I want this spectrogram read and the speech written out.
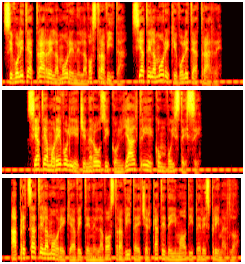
Se volete attrarre l'amore nella vostra vita, siate l'amore che volete attrarre. Siate amorevoli e generosi con gli altri e con voi stessi. Apprezzate l'amore che avete nella vostra vita e cercate dei modi per esprimerlo.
